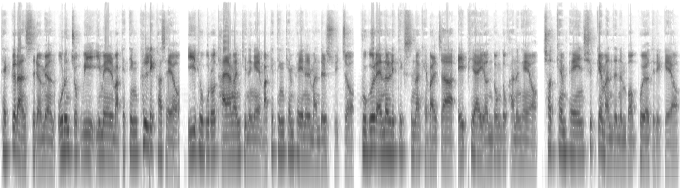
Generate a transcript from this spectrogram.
댓글 안 쓰려면 오른쪽 위 이메일 마케팅 클릭하세요. 이 도구로 다양한 기능의 마케팅 캠페인을 만들 수 있죠. 구글 애널리틱스나 개발자 API 연동도 가능해요. 첫 캠페인 쉽게 만드는 법 보여드릴게요.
